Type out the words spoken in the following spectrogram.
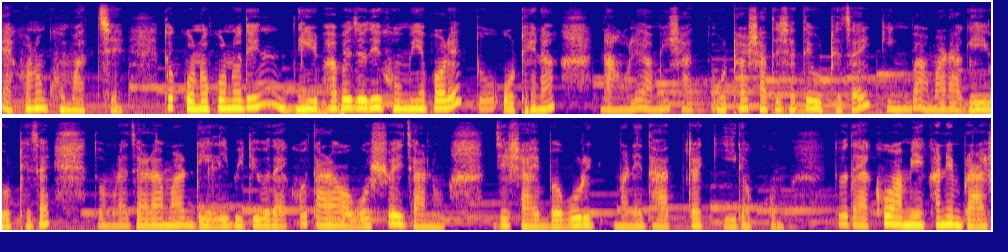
এখনও ঘুমাচ্ছে। তো কোনো কোনো দিন নির্ভাবে যদি ঘুমিয়ে পড়ে, তো ওঠে না। না হলে আমি ওঠার সাথে সাথে উঠে যাই, কিংবা আমার আগেই উঠে যায়। তোমরা যারা আমার ডেলি ভিডিও দেখো, তারা অবশ্যই জানো যে সাহেববাবুর মানে ধাতটা কী রকম। তো দেখো, আমি এখানে ব্রাশ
